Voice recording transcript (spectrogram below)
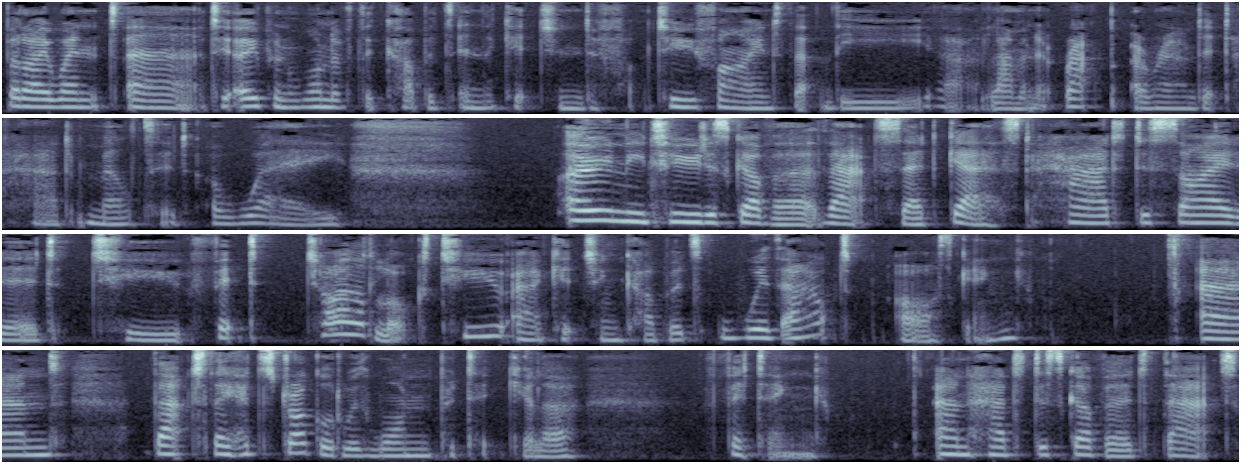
but I went uh, to open one of the cupboards in the kitchen to, f- to find that the uh, laminate wrap around it had melted away. Only to discover that said guest had decided to fit child locks to our kitchen cupboards without asking and that they had struggled with one particular fitting and had discovered that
